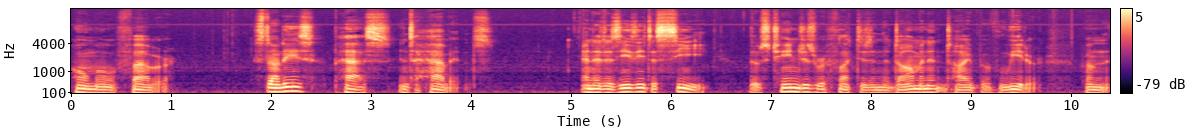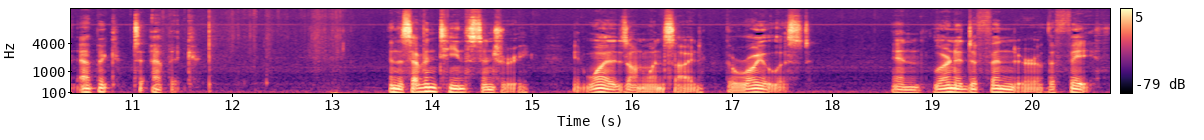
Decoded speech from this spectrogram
Homo faber. Studies pass into habits, and it is easy to see those changes reflected in the dominant type of leader from epoch to epoch. In the 17th century, it was, on one side, the royalist and learned defender of the faith,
